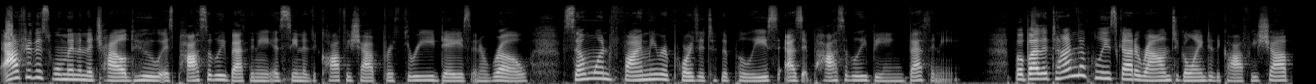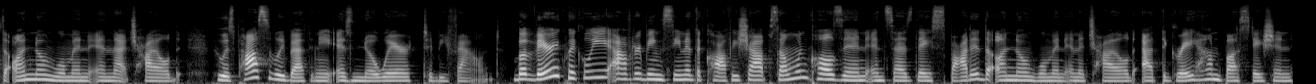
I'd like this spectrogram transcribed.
After this woman and the child, who is possibly Bethany, is seen at the coffee shop for three days in a row, someone finally reports it to the police as it possibly being Bethany. But by the time the police got around to going to the coffee shop, the unknown woman and that child, who is possibly Bethany, is nowhere to be found. But very quickly, after being seen at the coffee shop, someone calls in and says they spotted the unknown woman and the child at the Greyhound bus station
